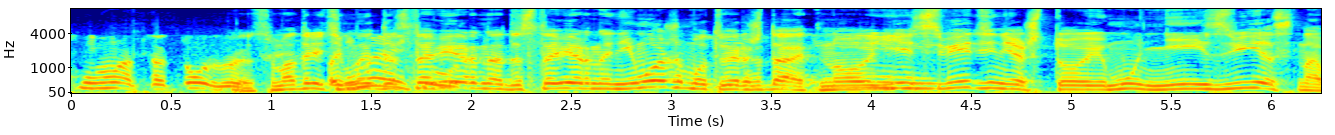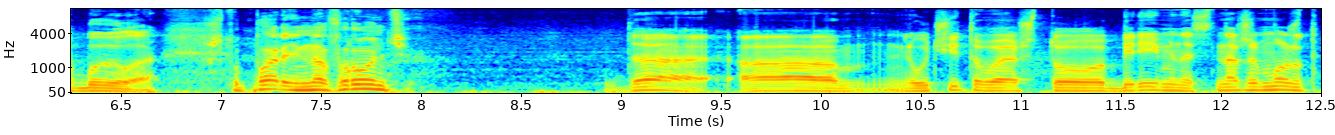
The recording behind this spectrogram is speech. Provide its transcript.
сниматься тоже. Смотрите, Понимаете? мы достоверно, достоверно не можем утверждать, но и... есть сведения, что ему неизвестно было. Что парень на фронте. Да, а учитывая, что беременность, она же может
